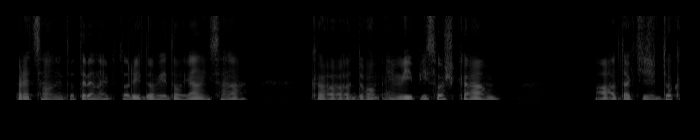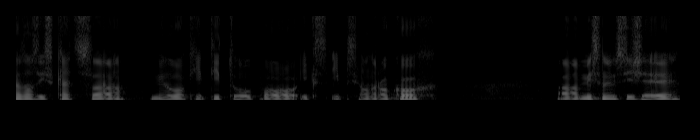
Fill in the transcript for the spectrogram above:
Predsa len je to tréner, ktorý doviedol Janisa k dvom MVP soškám a taktiež dokázal získať sa Milwaukee titul po XY rokoch. A myslím si, že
